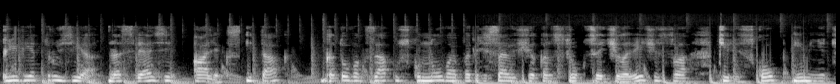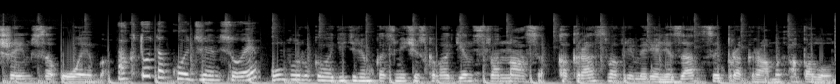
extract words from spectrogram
Привет, друзья! На связи Алекс. Итак, готова к запуску новая потрясающая конструкция человечества – телескоп имени Джеймса Уэбба. А кто такой Джеймс Уэбб? Он был руководителем космического агентства НАСА как раз во время реализации программы Аполлон.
